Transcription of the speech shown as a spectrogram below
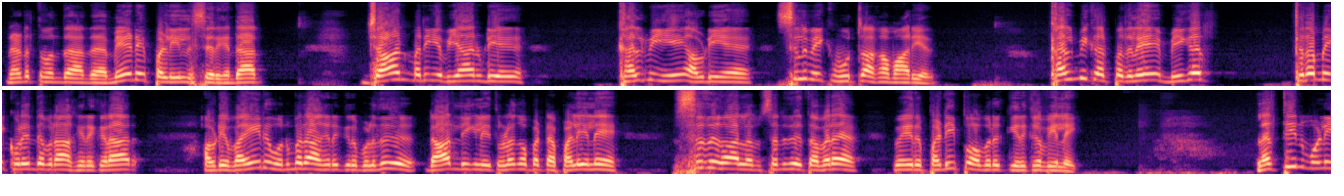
நடத்து வந்த அந்த மேடை பள்ளியில் சேர்கின்றார். ஜான் மரிய வியானுடைய கல்வியே அவருடைய சிலுவைக்கு ஊற்றாக மாறியது. கல்வி கற்பதிலே மிக திறமை குறைந்தவராக இருக்கிறார். அவருடைய வயது ஒன்பதாக இருக்கிற பொழுது டார்லிங்கிலே தொடங்கப்பட்ட பள்ளியிலே சிறிது காலம் சென்றதை தவிர வேறு படிப்பு அவருக்கு இருக்கவில்லை. லத்தீன் மொழி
